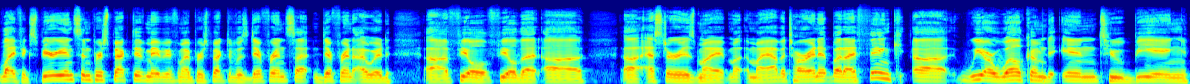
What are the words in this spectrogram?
life experience and perspective. Maybe if my perspective was different, different, I would uh, feel feel that uh, uh, Esther is my, my my avatar in it. But I think uh, we are welcomed into being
